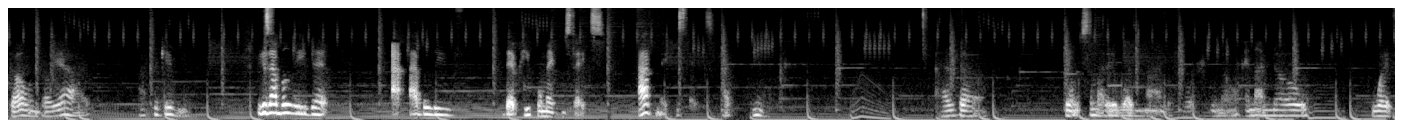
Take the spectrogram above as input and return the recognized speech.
go and go, yeah, I, I forgive you. Because I believe that I, I, believe that people make mistakes. I've made mistakes. I've, you know, I've uh, been with somebody that wasn't mine before, you know, and I know what it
